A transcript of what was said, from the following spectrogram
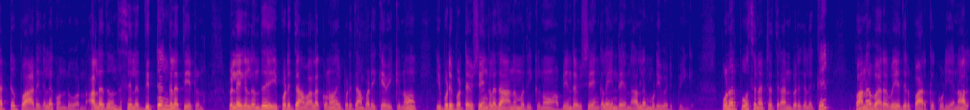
கட்டுப்பாடுகளை கொண்டு வரணும். அல்லது வந்து சில திட்டங்களை தீட்டணும். பிள்ளைகள் வந்து இப்படி தான் வளர்க்கணும் இப்படி தான் படிக்க வைக்கணும் இப்படிப்பட்ட விஷயங்களை தான் அனுமதிக்கணும் அப்படின்ற விஷயங்களை இன்றைய நாளில் முடிவெடுப்பீங்க. புனர்பூச நட்சத்திர அன்பர்களுக்கு பண வரவு எதிர்பார்க்கக்கூடிய நாள்.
